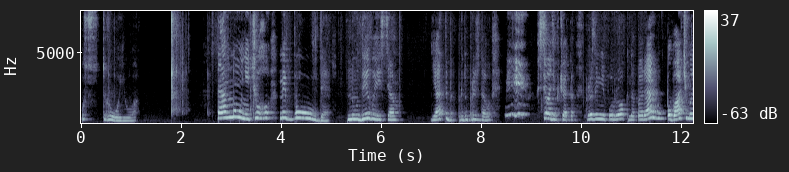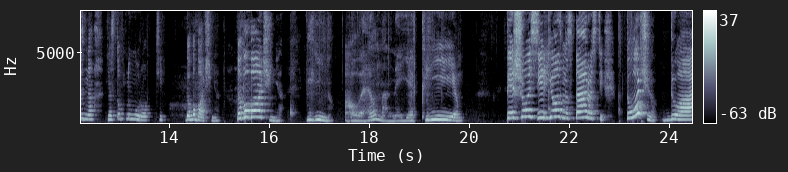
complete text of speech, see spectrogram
устроїла. Та ну нічого не буде. Ну, дивися. Я тебе предупреждала. Все, дівчата, розумів урок на перерву. Побачимось на наступному уроці. До побачення. До побачення. Блін, але в мене є крем. Ти що, серйозно, старості? Точно? Да.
